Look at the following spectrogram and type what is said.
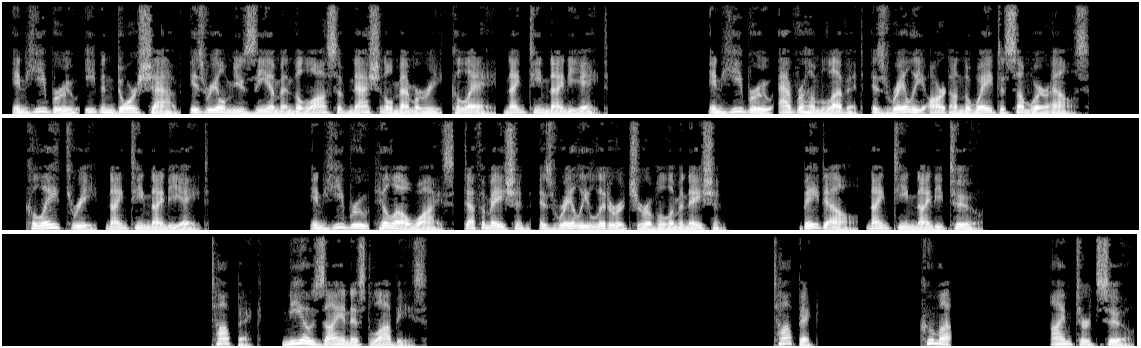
In Hebrew Eitan Dor Shav, Israel Museum and the Loss of National Memory, Calais, 1998. In Hebrew Avraham Levitt, Israeli Art on the Way to Somewhere Else. Calais 3, 1998. In Hebrew Hillel Weiss, Defamation, Israeli Literature of Elimination. Beit El, 1992. Neo-Zionist lobbies Kumah. Im Tirtzu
